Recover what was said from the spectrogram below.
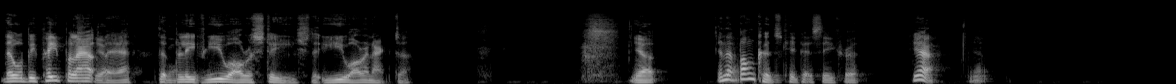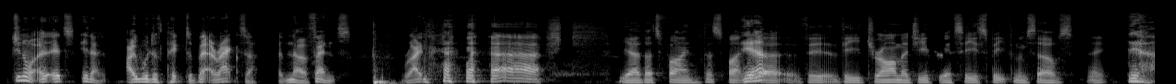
There will be people out yeah. there that yeah. believe you are a stooge, that you are an actor. Yeah. Isn't yeah. that bonkers? Keep it a secret. Yeah. Yeah. Do you know what? It's, you know, I would have picked a better actor. No offense, right? yeah, that's fine. That's fine. Yeah. Uh, the the drama GPSCs speak for themselves. Eh? Yeah.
